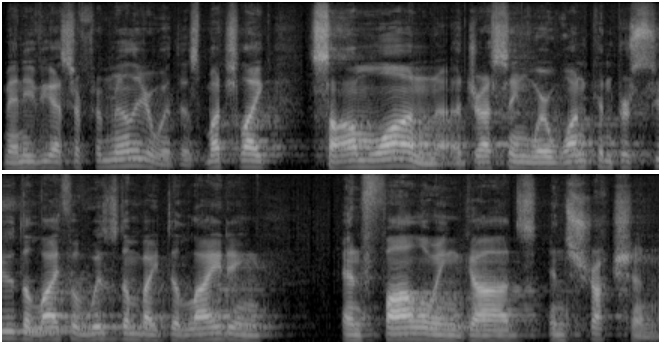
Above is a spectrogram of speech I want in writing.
Many of you guys are familiar with this, much like Psalm 1, addressing where one can pursue the life of wisdom by delighting and following God's instruction.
